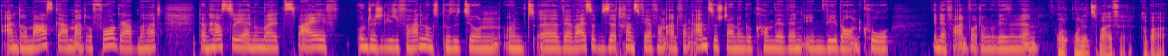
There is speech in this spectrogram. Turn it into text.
andere Maßgaben, andere Vorgaben hat. Dann hast du ja nun mal zwei unterschiedliche Verhandlungspositionen. Und äh, wer weiß, ob dieser Transfer von Anfang an zustande gekommen wäre, wenn eben Weber und Co. in der Verantwortung gewesen wären. Ohne Zweifel. Aber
